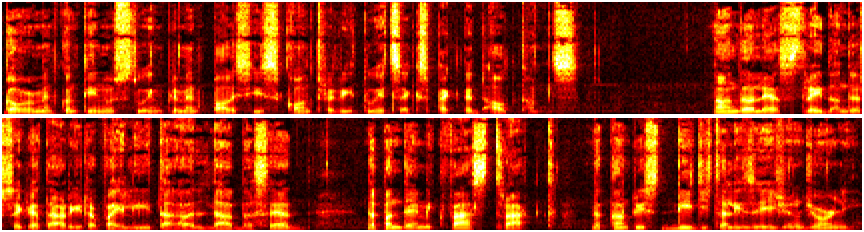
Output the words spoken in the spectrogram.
government continues to implement policies contrary to its expected outcomes. Nonetheless, Trade Undersecretary Rafaelita Aldaba said the pandemic fast tracked the country's digitalization journey.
